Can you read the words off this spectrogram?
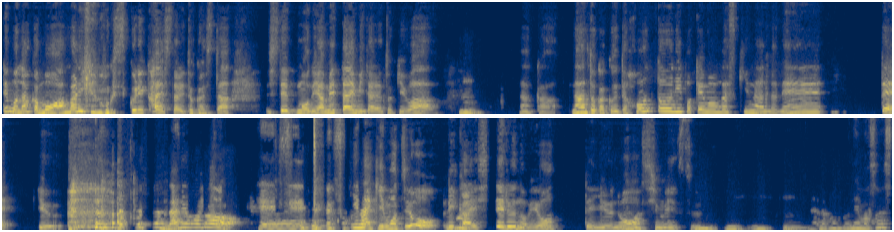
でもなんかもうあんまりにも繰り返したりとかしたしてもうやめたいみたいな時はうんなんか「なんとかくんって本当にポケモンが好きなんだね」っていう なるほど。へえ。好きな気持ちを理解してるのよっていうのを示す。うんうんうんうんなるほどね。まあ、それす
